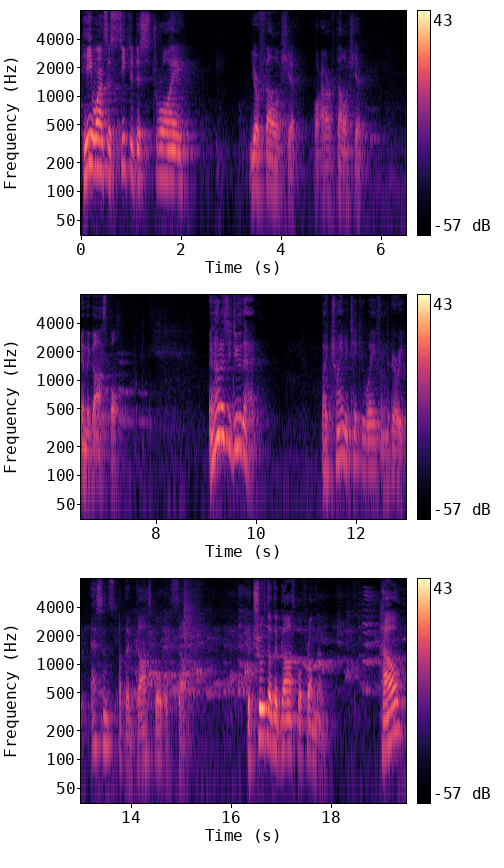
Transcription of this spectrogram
He wants to seek to destroy your fellowship or our fellowship in the gospel. And how does he do that? By trying to take you away from the very essence of the gospel itself, the truth of the gospel from them. How?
